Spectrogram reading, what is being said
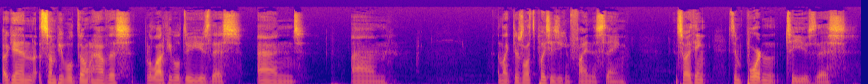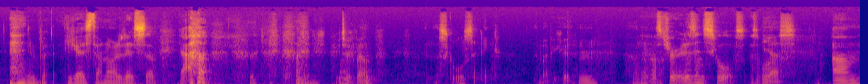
Again, some people don't have this, but a lot of people do use this, and, um, and like there's lots of places you can find this thing, and so I think it's important to use this, but you guys don't know what it is, so yeah. We talk about the school setting. That might be good. Mm. I don't. It's true. It is in schools as well. Yes. Um,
